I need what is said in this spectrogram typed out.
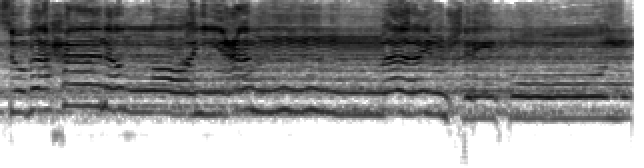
سبحان الله عما يشركون.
